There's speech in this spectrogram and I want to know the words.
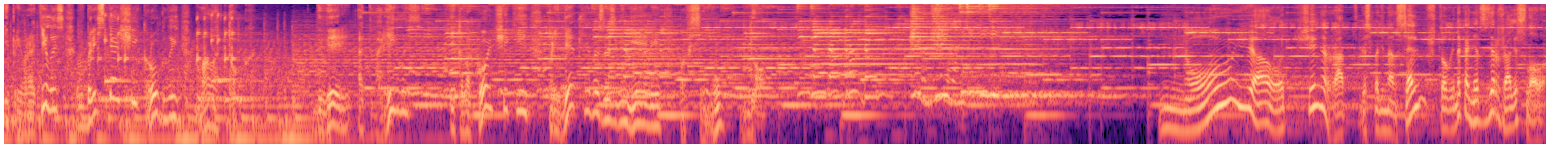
и превратилась в блестящий круглый молоток. Дверь отворилась, и колокольчики приветливо зазвенели по всему дому. Я очень рад, господин Ансельм, что вы наконец сдержали слово.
